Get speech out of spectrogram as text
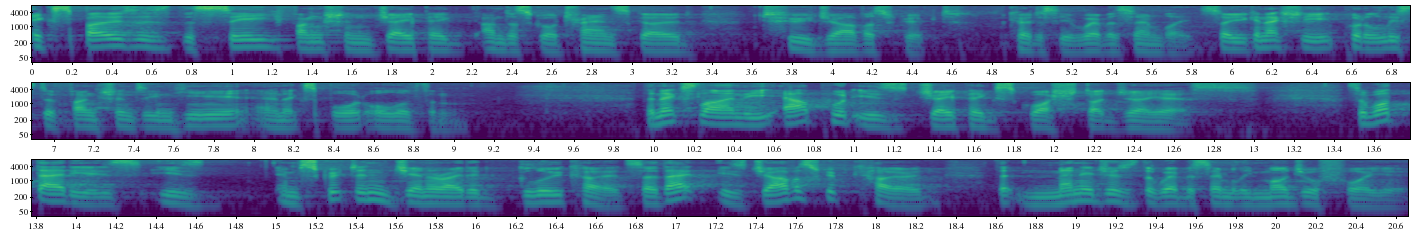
exposes the C function JPEG underscore transcode to JavaScript, courtesy of WebAssembly. So you can actually put a list of functions in here and export all of them. The next line, the output is JPEG squash.js. So what that is, is Emscripten generated glue code. So that is JavaScript code that manages the WebAssembly module for you.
